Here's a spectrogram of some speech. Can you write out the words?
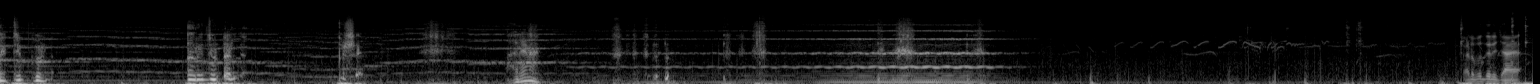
പറ്റിപ്പോയി. അറിഞ്ഞോണ്ടല്ല. പക്ഷെ ആരാണ്? കടുപ്പത്തിൽ ചായ.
